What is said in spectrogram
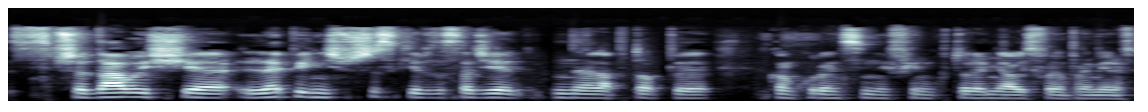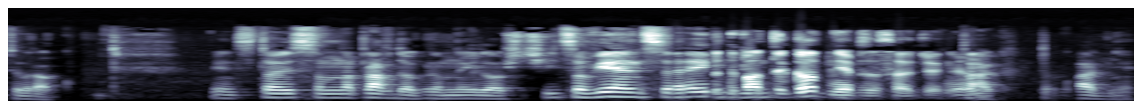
sprzedały się lepiej niż wszystkie w zasadzie inne laptopy konkurencyjnych firm, które miały swoją premierę w tym roku. Więc to są naprawdę ogromne ilości. Co więcej. Dwa tygodnie w zasadzie, nie? Tak, dokładnie.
